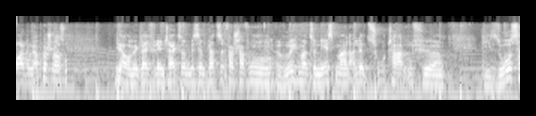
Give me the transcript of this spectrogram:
Vorbereitung abgeschlossen. Ja, um mir gleich für den Teig so ein bisschen Platz zu verschaffen, rühre ich mal zunächst mal alle Zutaten für die Soße.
